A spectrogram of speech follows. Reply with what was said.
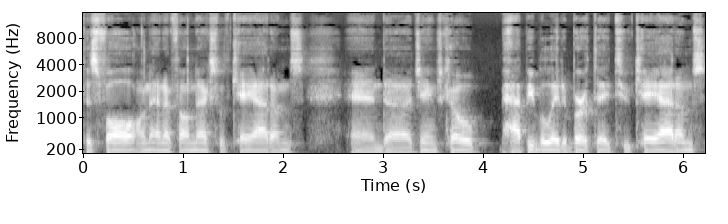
this fall on NFL Next with Kay Adams and uh, James Koh. Happy belated birthday to Kay Adams.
